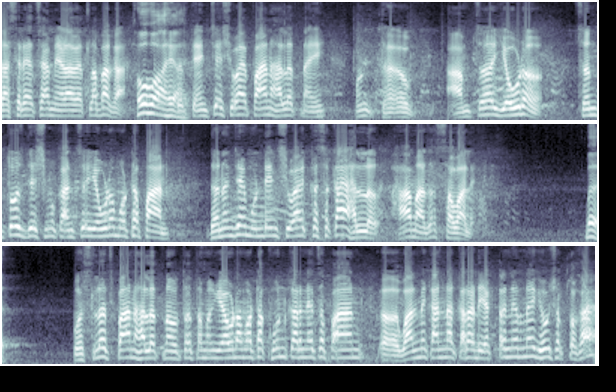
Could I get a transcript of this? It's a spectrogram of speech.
दसऱ्याच्या मेळाव्यातला बघा. हो हो आहे त्यांच्याशिवाय पान हालत नाही. पण आमचं एवढं संतोष देशमुखांचं एवढं मोठं पान धनंजय मुंडेंशिवाय कसं काय हल्लं हा माझा सवाल आहे. बर. कसलंच पान हलत नव्हतं तर मग एवढा मोठा खून करण्याचं पान वाल्मिकांना कराड एकटा निर्णय घेऊ शकतो का?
